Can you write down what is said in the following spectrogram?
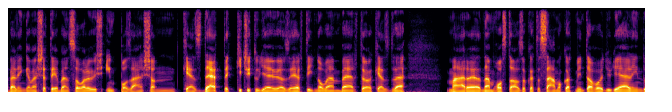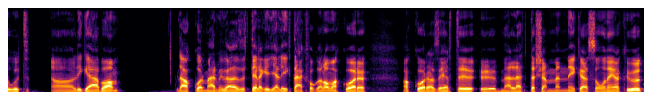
Bellingham esetében, szóval ő is impozánsan kezdett. Egy kicsit ugye ő azért így novembertől kezdve már nem hozta azokat a számokat, mint ahogy ugye elindult a ligában, de akkor már, mivel ez tényleg egy elég tágfogalom, akkor, akkor azért ő, ő mellette sem mennék el szó nélkül.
